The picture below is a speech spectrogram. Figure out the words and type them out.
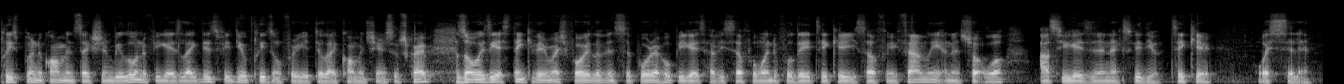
please put in the comment section below. And if you guys like this video please don't forget to like comment share and subscribe. As always guys thank you very much for your love and support. I hope you guys have yourself a wonderful day. Take care of yourself and your family. And inshallah i'll see you guys in the next video. Take care. Wassalam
